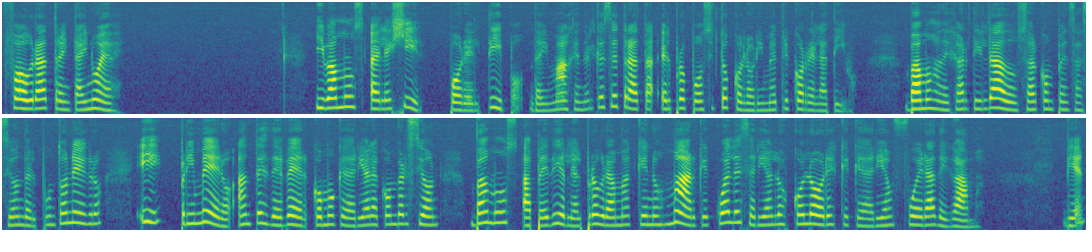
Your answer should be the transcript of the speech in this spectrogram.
Fogra 39. Y vamos a elegir por el tipo de imagen del que se trata el propósito colorimétrico relativo. Vamos a dejar tildado usar compensación del punto negro y primero, antes de ver cómo quedaría la conversión, vamos a pedirle al programa que nos marque cuáles serían los colores que quedarían fuera de gama. Bien,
